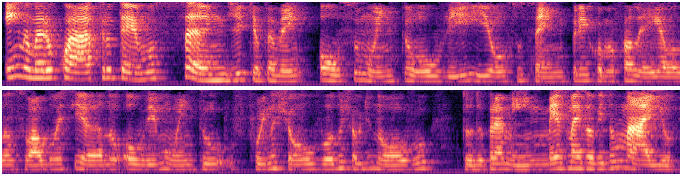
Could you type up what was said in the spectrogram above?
Em número 4 temos Sandy, que eu também ouço muito, ouvi e ouço sempre. Como eu falei, ela lançou álbum esse ano, ouvi muito, fui no show, vou no show de novo, tudo pra mim. Mês mais ouvido maio,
